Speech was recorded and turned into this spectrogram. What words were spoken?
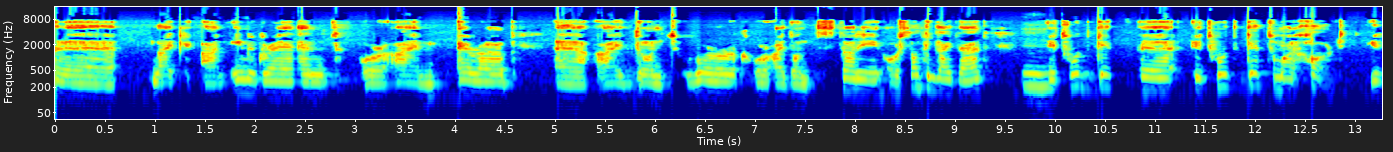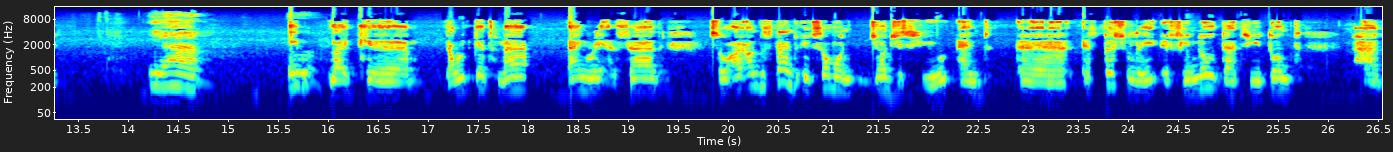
uh, like I'm immigrant or I'm Arab, uh, I don't work or I don't study or something like that, Mm. it would get uh, it would get to my heart. Yeah. in- like um I would get mad, angry, and sad. So I understand if someone judges you, and uh, especially if you know that you don't have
